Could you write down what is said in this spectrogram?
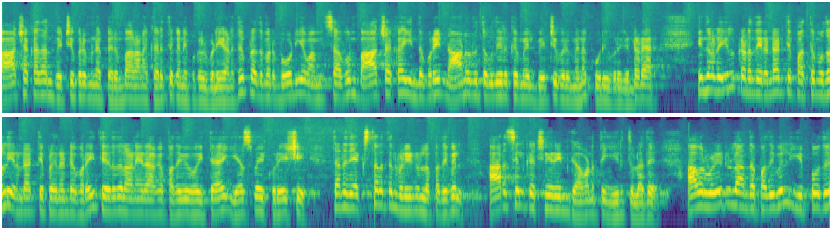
பாஜக தான் வெற்றி பெறும் என பெரும்பாலான கருத்து கணிப்புகள் வெளியானது. பிரதமர் மோடியும் அமித்ஷாவும் பாஜக இந்த முறை நானூறு தொகுதிகளுக்கு மேல் வெற்றி பெறும் என கூறி வருகின்றனர். இந்த நிலையில் கடந்த இரண்டாயிரத்தி பத்து முதல் இரண்டாயிரத்தி பன்னிரண்டு வரை தேர்தல் ஆணையராக பதவி வகித்த எஸ் ஒய் குரேஷி தனது எக்ஸ்தலத்தில் வெளியிட்டுள்ள பதிவில் அரசியல் கட்சியினரின் கவனத்தை ஈர்த்துள்ளது. அவர் வெளியிட்டுள்ள அந்த பதிவில் இப்போது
